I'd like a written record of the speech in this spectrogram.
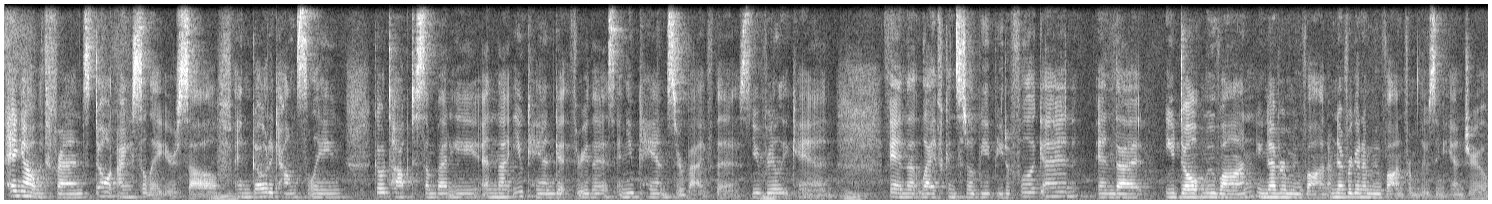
Hang out with friends don't isolate yourself and go to counseling go talk to somebody and that you can get through this and you can survive this. You mm. really can. Mm. And that life can still be beautiful again and that you don't move on. You never move on. I'm never going to move on from losing andrew.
